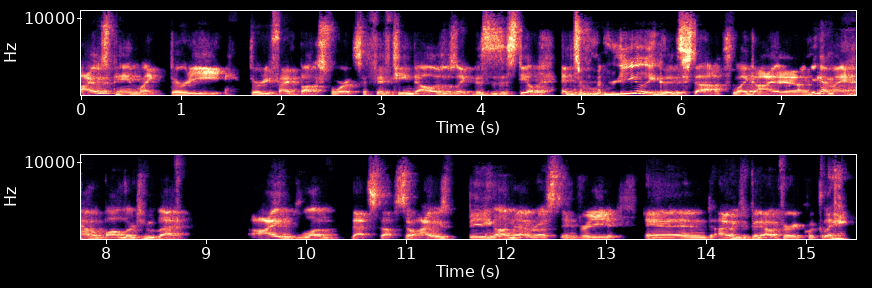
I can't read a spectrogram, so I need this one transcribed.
I was paying like 30, 35 bucks for it. So $15, I was like, this is a steal. And it's really good stuff. Like I, yeah. I think I might have a bottle or two left. I love that stuff. So I was bidding on that Rust and Breed and I was bid out very quickly.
